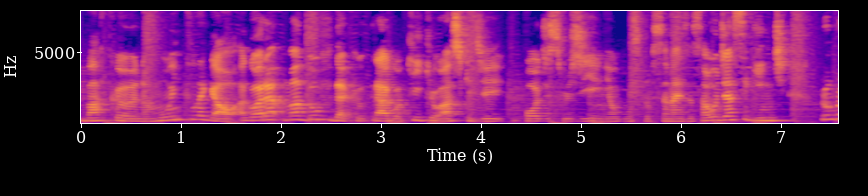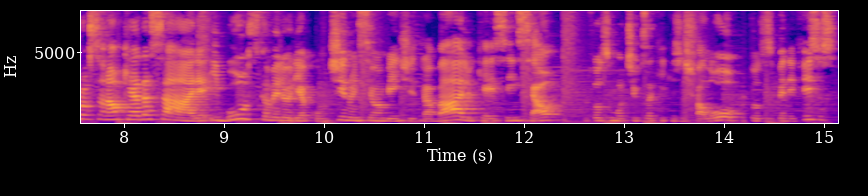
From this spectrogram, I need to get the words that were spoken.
Bacana, muito legal. Agora, uma dúvida que eu trago aqui, que eu acho que de, pode surgir em alguns profissionais da saúde, é a seguinte: para um profissional que é dessa área e busca melhoria contínua em seu ambiente de trabalho, que é essencial por todos os motivos aqui que a gente falou, por todos os benefícios,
